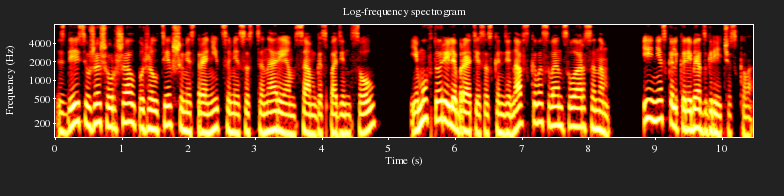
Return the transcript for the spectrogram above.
Здесь уже шуршал пожелтевшими страницами со сценарием сам господин Сол, ему вторили братья со скандинавского Свен с и несколько ребят с греческого.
